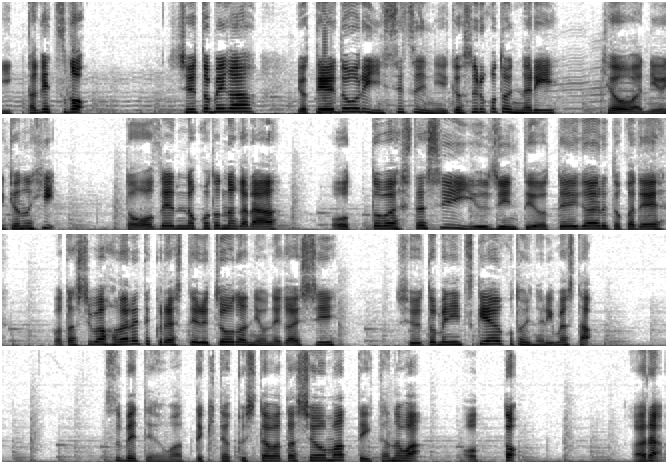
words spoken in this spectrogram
1ヶ月後姑が予定通りに施設に入居することになり今日は入居の日。当然のことながら夫は親しい友人と予定があるとかで私は離れて暮らしている長男にお願いし姑に付き合うことになりました。全て終わって帰宅した私を待っていたのは夫。あら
